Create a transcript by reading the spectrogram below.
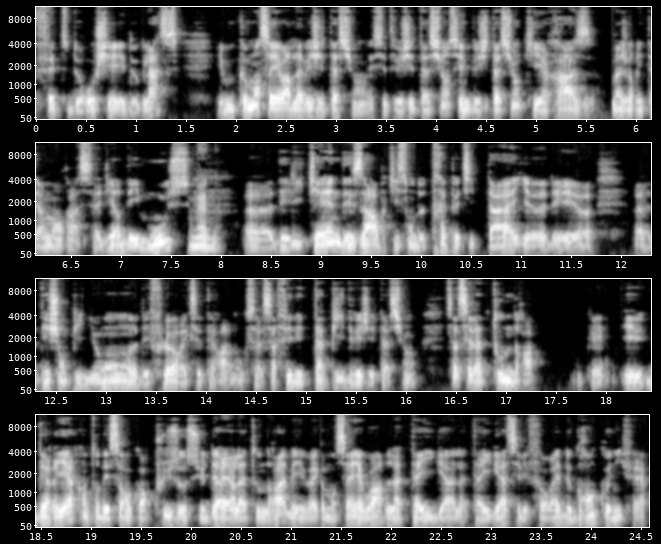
faites de rochers et de glace et où il commence à y avoir de la végétation. Et cette végétation, c'est une végétation qui est rase, majoritairement rase, c'est-à-dire des mousses, euh, des lichens, des arbres qui sont de très petite taille, euh, des, euh, euh, des champignons, des fleurs, etc. Donc ça, ça fait des tapis de végétation. Ça, c'est la toundra. et derrière, quand on descend encore plus au sud, derrière la toundra, ben, il va commencer à y avoir la taïga. La taïga, c'est les forêts de grands conifères,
